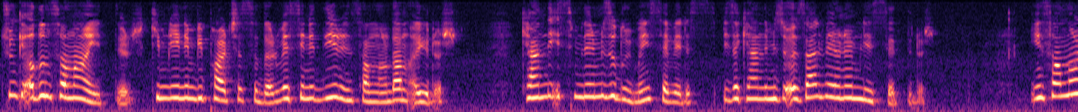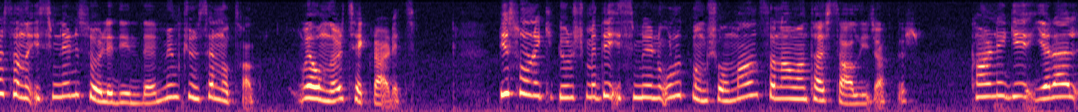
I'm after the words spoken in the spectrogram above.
Çünkü adın sana aittir, kimliğinin bir parçasıdır ve seni diğer insanlardan ayırır. Kendi isimlerimizi duymayı severiz. Bize kendimizi özel ve önemli hissettirir. İnsanlar sana isimlerini söylediğinde mümkünse not al ve onları tekrar et. Bir sonraki görüşmede isimlerini unutmamış olman sana avantaj sağlayacaktır. Carnegie yerel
